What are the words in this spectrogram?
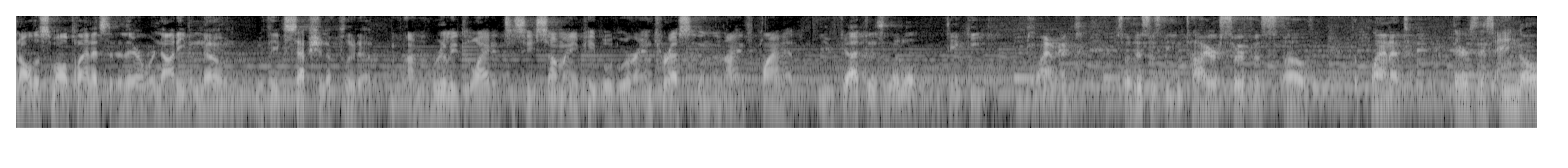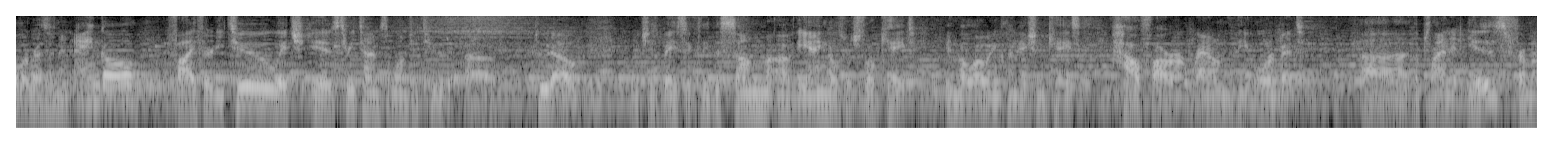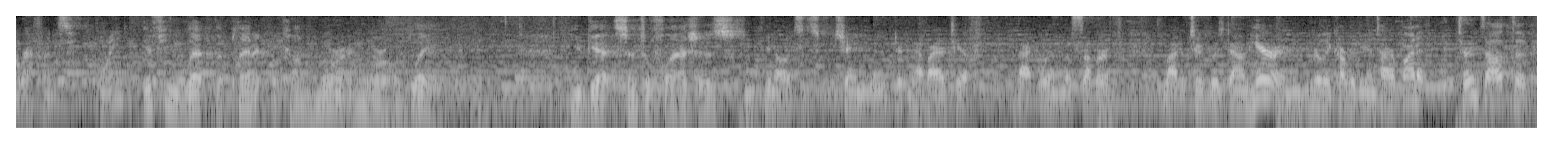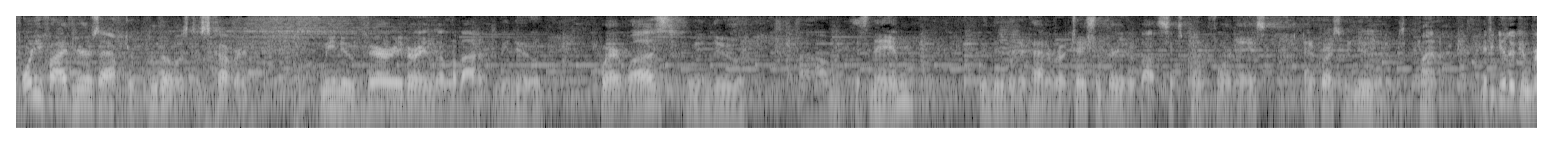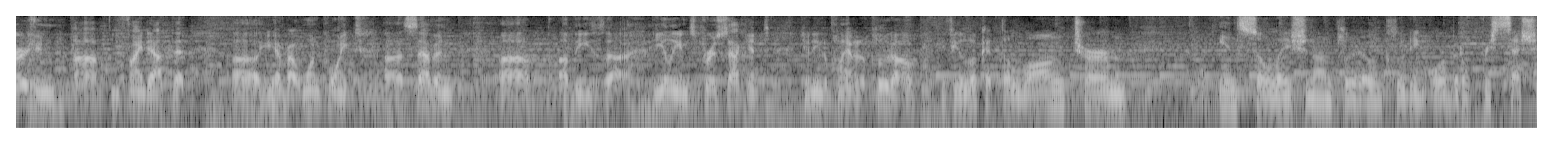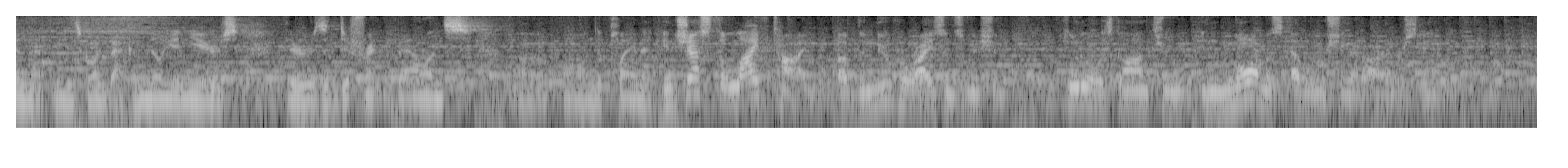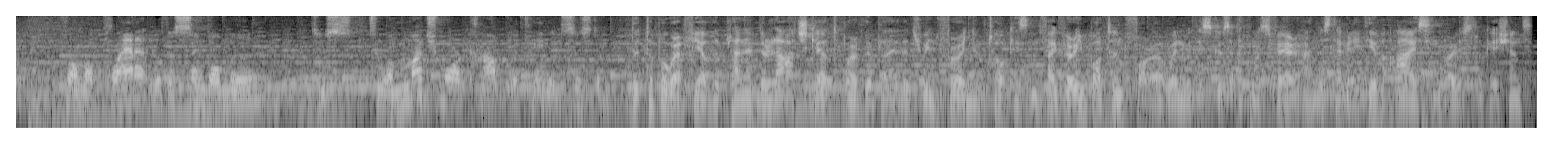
And all the small planets that are there were not even known, with the exception of Pluto. I'm really delighted to see so many people who are interested in the ninth planet. You've got this little dinky planet. So, this is the entire surface of the planet. There's this angle, the resonant angle, phi 32, which is three times the longitude of Pluto, which is basically the sum of the angles which locate in the low inclination case how far around the orbit uh, the planet is from a reference point. If you let the planet become more and more oblate, you get central flashes. You know, it's, it's a shame we didn't have IRTF back when the sub-Earth latitude was down here and really covered the entire planet. It turns out that 45 years after Pluto was discovered, we knew very, very little about it. We knew where it was, we knew um, its name, we knew that it had a rotation period of about 6.4 days, and of course, we knew that it was a planet. If you do the conversion, uh, you find out that uh, you have about 1.7 uh, of these uh, heliums per second hitting the planet of Pluto. If you look at the long term insolation on Pluto, including orbital precession, that means going back a million years, there is a different balance the planet. In just the lifetime of the New Horizons mission, Pluto has gone through enormous evolution in our understanding. From a planet with a single moon to, to a much more complicated system. The topography of the planet, the large scale topography of the planet that you infer in your talk, is in fact very important for uh, when we discuss atmosphere and the stability of ice in various locations.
